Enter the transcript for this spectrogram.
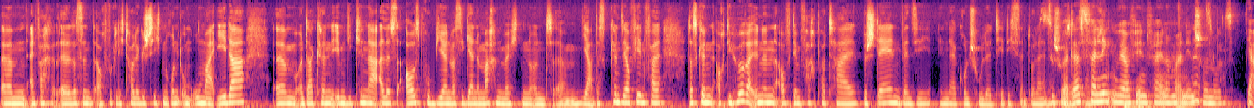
Ähm, einfach, äh, das sind auch wirklich tolle Geschichten rund um Oma Eda. Ähm, und da können eben die Kinder alles ausprobieren, was sie gerne machen möchten. Und ähm, ja, das können sie auf jeden Fall, das können auch die HörerInnen auf dem Fachportal bestellen, wenn sie in der Grundschule tätig sind oder in Super, der Schule. das verlinken wir auf jeden Fall nochmal in den ja, Shownotes. Ja.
